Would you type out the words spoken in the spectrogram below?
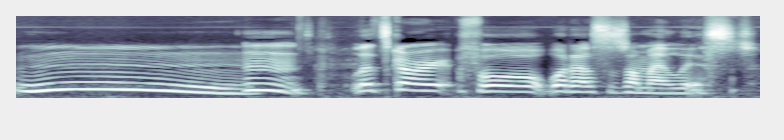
Mm. Let's go for what else is on my list.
